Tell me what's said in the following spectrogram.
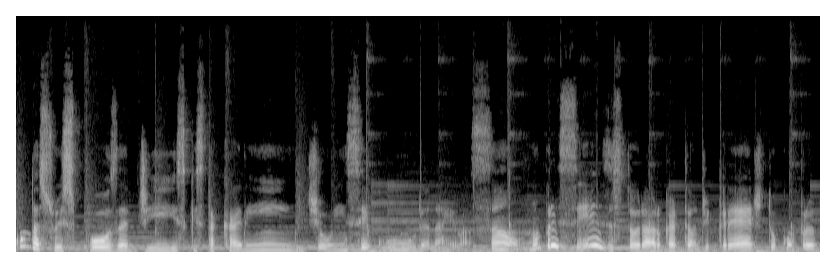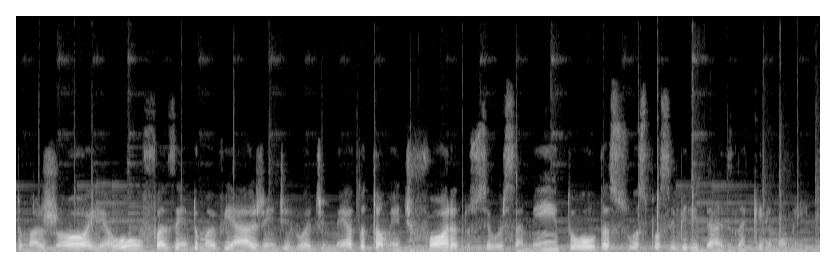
Quando a sua esposa diz que está carente ou insegura na relação, não precisa estourar o cartão de crédito comprando uma joia ou fazendo uma viagem de lua de mel totalmente fora do seu orçamento ou das suas possibilidades naquele momento.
